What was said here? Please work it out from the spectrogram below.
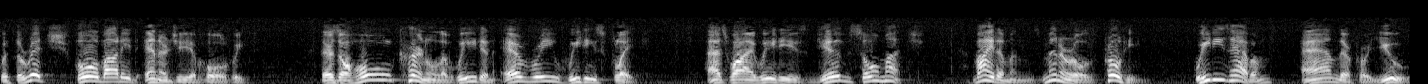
with the rich, full-bodied energy of whole wheat. There's a whole kernel of wheat in every Wheaties flake. That's why Wheaties give so much. Vitamins, minerals, protein. Wheaties have 'em, and they're for you.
